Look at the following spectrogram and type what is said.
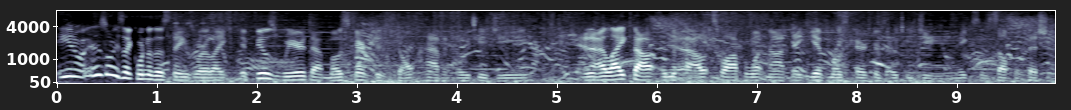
You know, it's always like one of those things where like it feels weird that most characters don't have an OTG, and I like that in the Yeah. palette swap and whatnot, they give most characters OTG. It makes it self-efficient.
